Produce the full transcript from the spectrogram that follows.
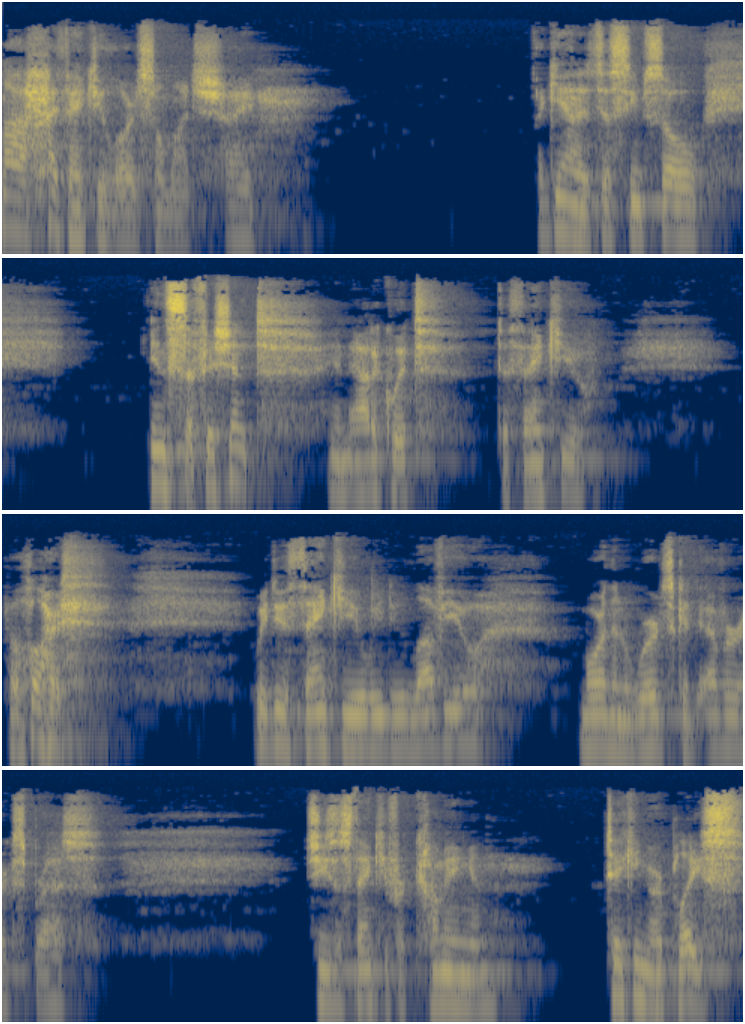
ah, I thank you, Lord, so much. I, again, it just seems so insufficient, inadequate to thank you. But Lord, we do thank you. We do love you more than words could ever express. Jesus, thank you for coming and taking our place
